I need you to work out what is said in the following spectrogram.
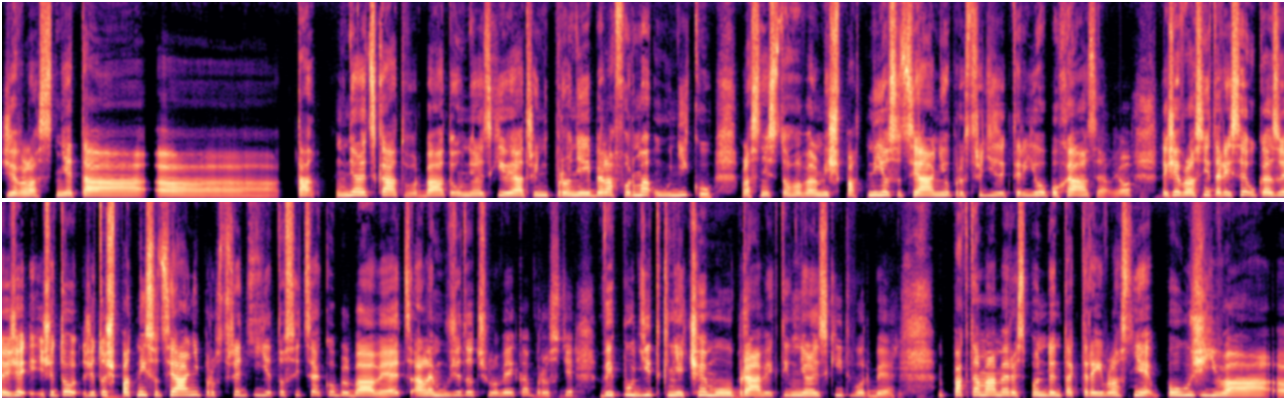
že vlastně ta, ta umělecká tvorba, to umělecké vyjádření pro něj byla forma úniku vlastně z toho velmi špatného sociálního prostředí, ze kterého pocházel. Jo? Takže vlastně tady se ukazuje, že, že, to, že to špatný sociální prostředí je to sice jako blbá věc, ale může to člověka prostě vypudit k něčemu právě k té umělecké tvorbě. Pak tam máme respondenta, který vlastně používá uh,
